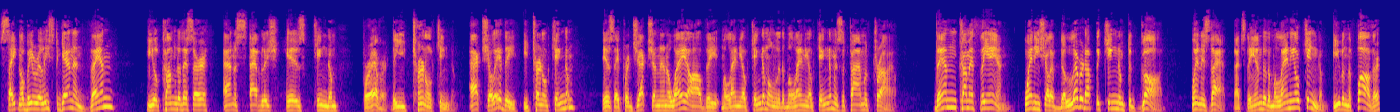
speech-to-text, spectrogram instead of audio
Satan will be released again, and then he'll come to this earth and establish his kingdom forever, the eternal kingdom. Actually, the eternal kingdom is a projection in a way of the millennial kingdom, only the millennial kingdom is a time of trial. Then cometh the end, when he shall have delivered up the kingdom to God. When is that? That's the end of the millennial kingdom. Even the Father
